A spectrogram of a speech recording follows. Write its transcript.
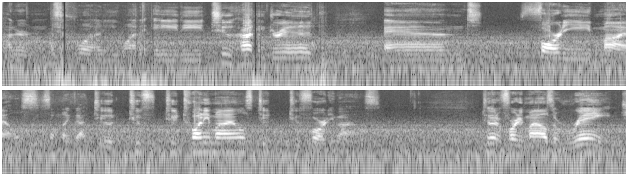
120, 180, 240 miles, something like that. Two, two, 220 miles, two, 240 miles. 240 miles of range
